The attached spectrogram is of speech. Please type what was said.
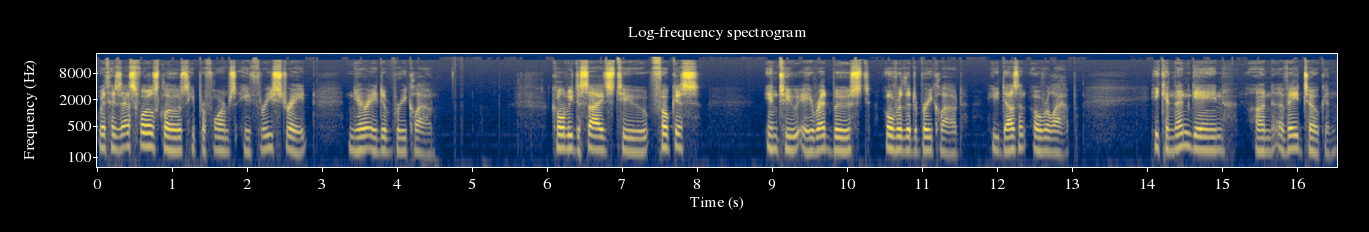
With his S-foils closed, he performs a three straight near a debris cloud. Colby decides to focus into a red boost over the debris cloud. He doesn't overlap. He can then gain an evade token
